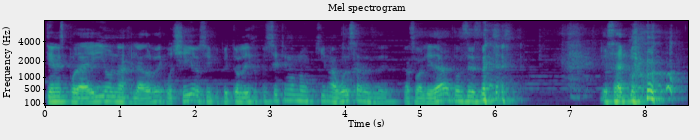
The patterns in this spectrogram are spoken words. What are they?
¿Tienes por ahí un afilador de cuchillos? Y Pepito le dijo, pues sí, tengo uno aquí en la bolsa de casualidad. Entonces lo sacó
